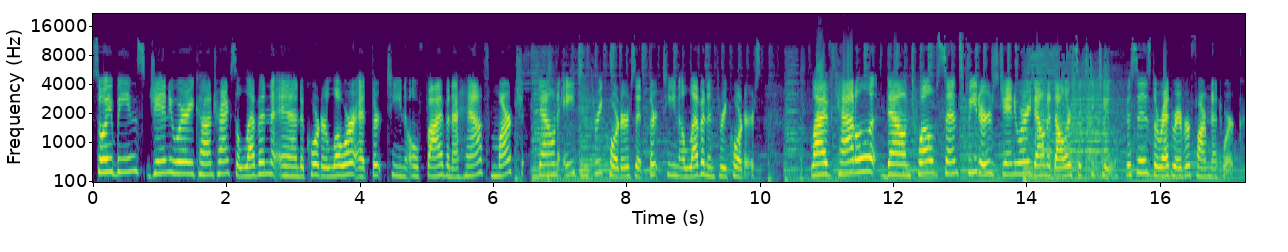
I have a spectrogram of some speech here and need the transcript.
Soybeans January contracts 11 and a quarter lower at 1305 and a half. March down 8 and 3 quarters at 1311 and 3 quarters. Live cattle down 12 cents. Feeders January down $1.62. This is the Red River Farm Network.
